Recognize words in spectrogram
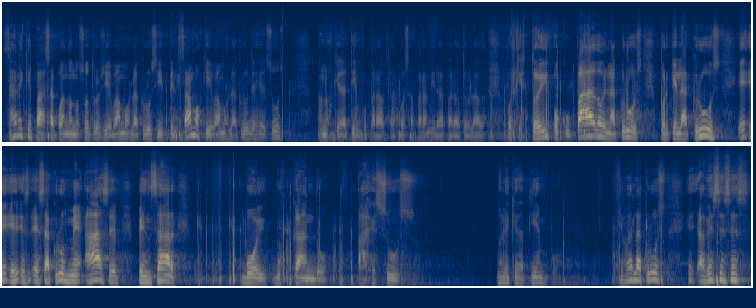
¿Sabe qué pasa cuando nosotros llevamos la cruz y pensamos que llevamos la cruz de Jesús? No nos queda tiempo para otra cosa, para mirar para otro lado. Porque estoy ocupado en la cruz. Porque la cruz, e, e, e, esa cruz me hace pensar, voy buscando a Jesús. No le queda tiempo. Llevar la cruz eh, a veces es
